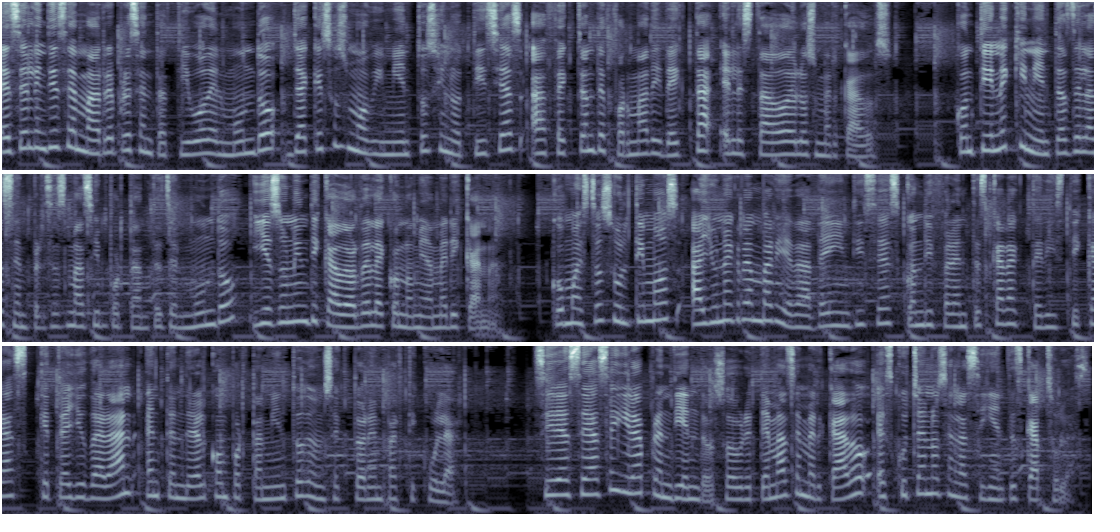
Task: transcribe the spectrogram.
Es el índice más representativo del mundo ya que sus movimientos y noticias afectan de forma directa el estado de los mercados. Contiene 500 de las empresas más importantes del mundo y es un indicador de la economía americana. Como estos últimos, hay una gran variedad de índices con diferentes características que te ayudarán a entender el comportamiento de un sector en particular. Si deseas seguir aprendiendo sobre temas de mercado, escúchanos en las siguientes cápsulas.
